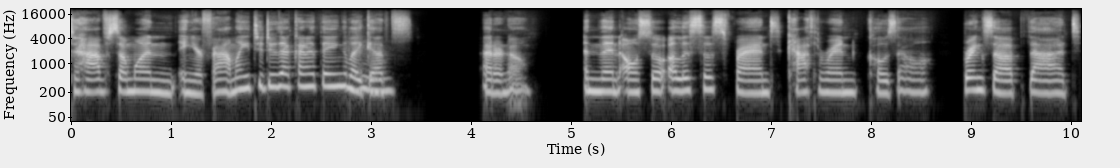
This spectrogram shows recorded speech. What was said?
to have someone in your family to do that kind of thing, like Mhm. that's, I don't know. And then also Alyssa's friend, Catherine Kozel, brings up that,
